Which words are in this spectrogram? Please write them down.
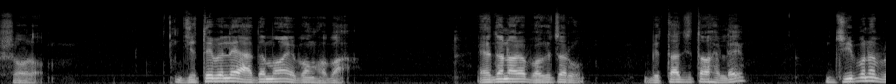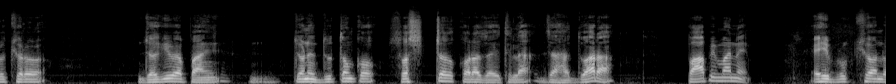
ଷୋହଳ ଯେତେବେଳେ ଆଦମ ଏବଂ ହବା ଏଦନର ବଗିଚାରୁ ବିତାଜିତ ହେଲେ ଜୀବନ ବୃକ୍ଷର ଜଗିବା ପାଇଁ ଜଣେ ଦୂତଙ୍କ ସ୍ପଷ୍ଟ କରାଯାଇଥିଲା ଯାହାଦ୍ୱାରା ପାପୀମାନେ ଏହି ବୃକ୍ଷର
